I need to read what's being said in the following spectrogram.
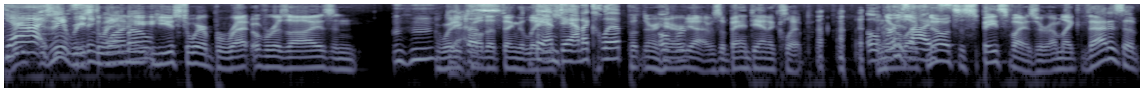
Yeah, Isn't he he's- reading He's the one Rainbow? he, he used to wear a beret over his eyes and Mm-hmm. what do you call that thing that ladies bandana clip put in their over, hair? Yeah, it was a bandana clip. over and they were his like, eyes. "No, it's a space visor." I'm like, "That is a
